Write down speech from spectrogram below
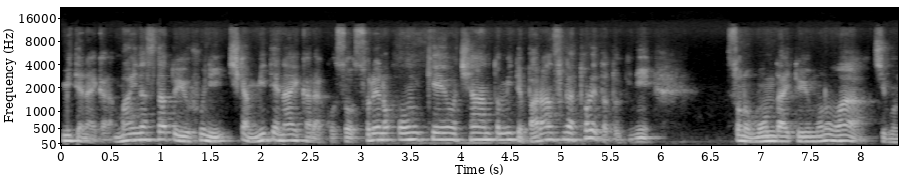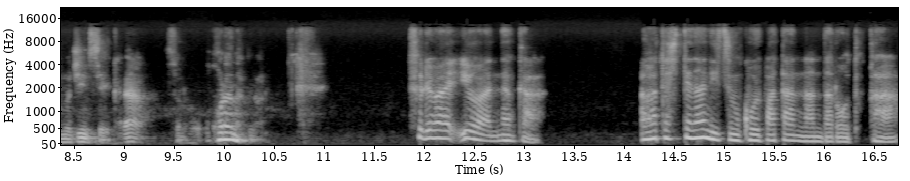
見てないからマイナスだというふうにしか見てないからこそそれの恩恵をちゃんと見てバランスが取れたときにその問題というものは自分の人生からその起こらなくなる。それは、要はなんか、私ってなんでいつもこういうパターンなんだろうとか、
